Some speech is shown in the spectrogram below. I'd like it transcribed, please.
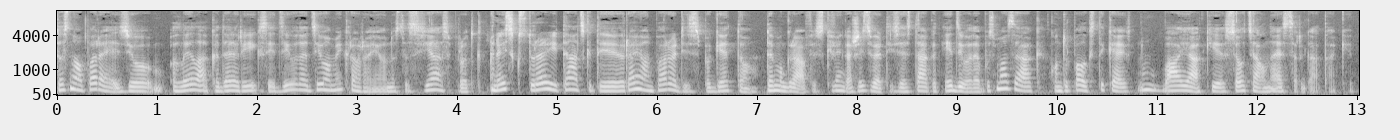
Tas nav pareizi, jo lielākā daļa Rīgas iedzīvotāji dzīvo mikrorajonos. Tas ir jāsaprot, risks tur arī tāds, ka tie rajoni pārvērtīsies par geto. Demogrāfiski vienkārši izvērtīsies tā, ka iedzīvotāji būs mazāk, un tur paliks tikai nu, vājākie, sociāli neaizsargātākie.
